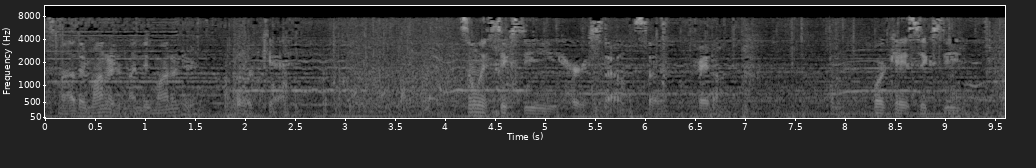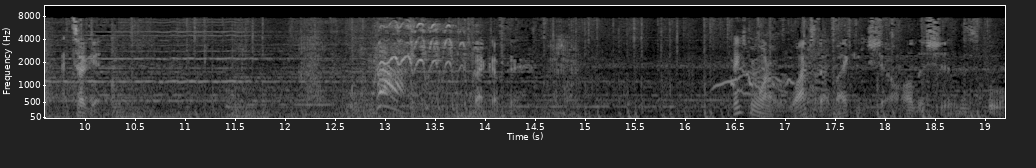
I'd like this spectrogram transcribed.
It's my other monitor, my new monitor, 4K. It's only 60 hertz though, so trade on. 4K 60, I took it. Back up there. Makes me want to watch that Viking show. All this shit is cool.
